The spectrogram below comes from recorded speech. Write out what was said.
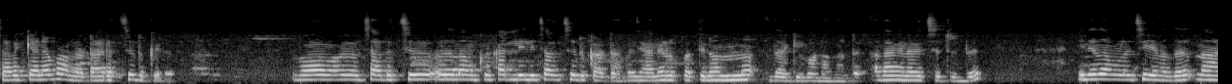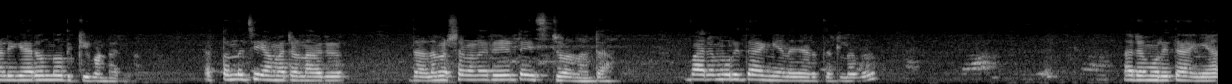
ചതയ്ക്കാനേ പാടില്ല അരച്ചെടുക്കരുത്. അപ്പോൾ ചതച്ച് നമുക്ക് കല്ലിൽ ചതച്ചെടുക്കാട്ടോ. അപ്പോൾ ഞാൻ എളുപ്പത്തിനൊന്ന് ഇതാക്കി കൊണ്ടുവന്നിട്ടുണ്ട്. അതങ്ങനെ വെച്ചിട്ടുണ്ട്. ഇനി നമ്മൾ ചെയ്യണത് നാളികേരം ഒന്ന് ഒതുക്കി കൊണ്ടുവരണം. പെട്ടെന്ന് ചെയ്യാൻ പറ്റണ ഒരു ഇതാണ്. പക്ഷെ വളരെ ടേസ്റ്റുമാണ് കേട്ടോ. വരമുറി തേങ്ങയാണ് ഞാൻ എടുത്തിട്ടുള്ളത്. അരമുറി തേങ്ങ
